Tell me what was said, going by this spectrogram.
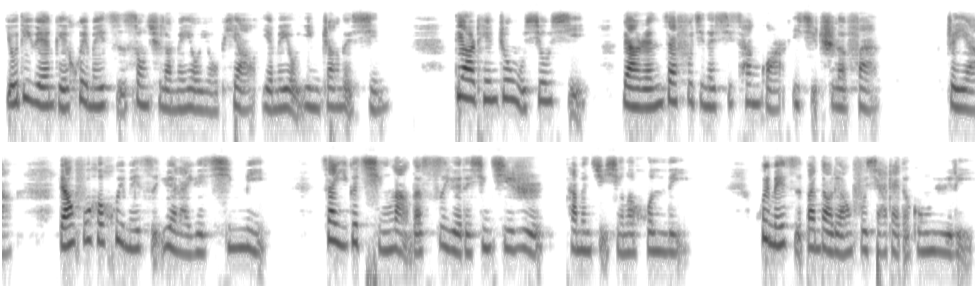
邮递员给惠美子送去了没有邮票也没有印章的信。第二天中午休息，两人在附近的西餐馆一起吃了饭。这样，梁夫和惠美子越来越亲密。在一个晴朗的四月的星期日，他们举行了婚礼。惠美子搬到梁夫狭窄的公寓里。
